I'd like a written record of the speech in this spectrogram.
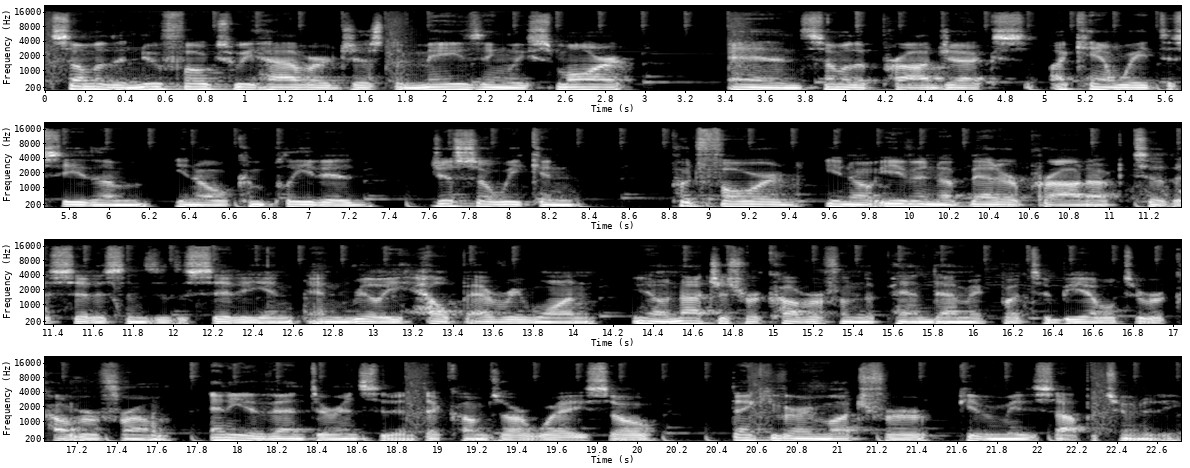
some of the new folks we have are just amazingly smart. And some of the projects, I can't wait to see them, you know, completed just so we can put forward, you know, even a better product to the citizens of the city and, and really help everyone, you know, not just recover from the pandemic, but to be able to recover from any event or incident that comes our way. So thank you very much for giving me this opportunity.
